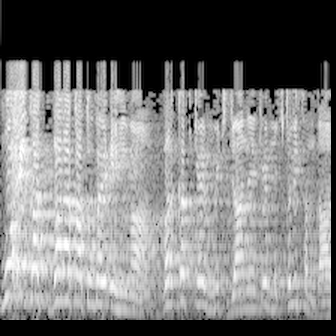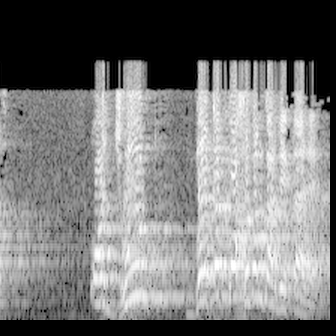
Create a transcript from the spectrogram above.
موہے برا کا تو ماں برکت کے مٹ جانے کے مختلف انداز۔ اور جھوٹ برکت کو ختم کر دیتا ہے۔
